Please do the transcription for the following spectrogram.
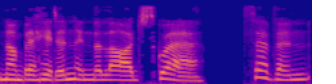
Number hidden in the large square 7.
